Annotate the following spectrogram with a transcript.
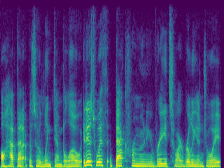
I'll have that episode linked down below. It is with Beck from Mooney Reads, who I really enjoy.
